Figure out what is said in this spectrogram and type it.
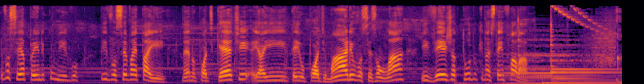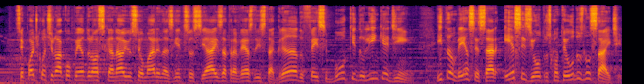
E você aprende comigo. E você vai estar tá aí né, no podcast, e aí tem o Pod Mário, vocês vão lá e veja tudo que nós temos falado. Você pode continuar acompanhando o nosso canal e o seu Mário nas redes sociais através do Instagram, do Facebook e do LinkedIn. E também acessar esses e outros conteúdos no site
